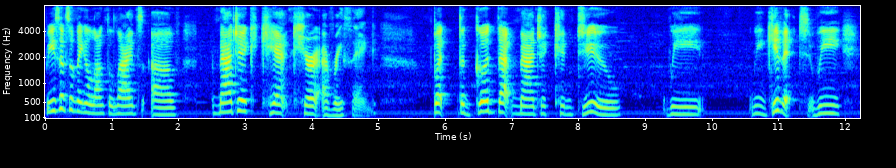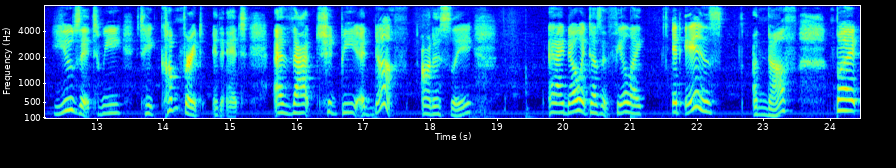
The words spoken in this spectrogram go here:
but he said something along the lines of magic can't cure everything, but the good that magic can do we we give it we use it we take comfort in it and that should be enough honestly. And i know it doesn't feel like it is enough but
